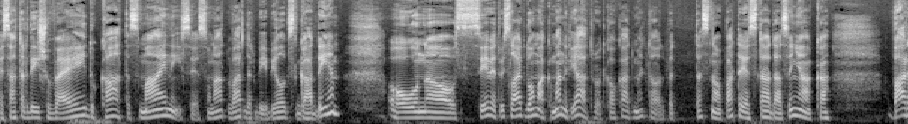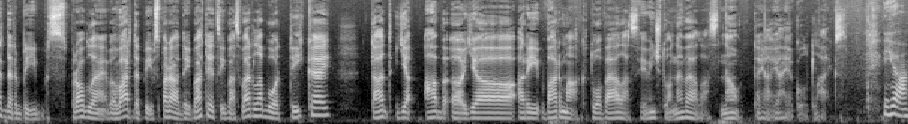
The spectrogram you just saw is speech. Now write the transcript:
es atradīšu veidu, kā tas mainīsies, un vardarbība ilgs gadiem. Un uh, sieviete visu laiku domā, ka man ir jāatrod kaut kāda metode, bet tas nav patiesi tādā ziņā, ka vardarbības problēma, vardarbības parādība attiecībās var labot tikai tad, ja, ab, ja arī varmāk to vēlās, ja viņš to nevēlas, nav tajā jāiegūt laiks. Jā,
